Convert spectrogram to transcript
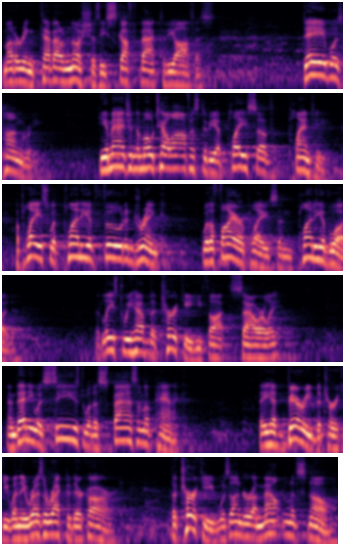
muttering tabarnouche as he scuffed back to the office. Dave was hungry. He imagined the motel office to be a place of plenty, a place with plenty of food and drink, with a fireplace and plenty of wood. At least we have the turkey, he thought sourly. And then he was seized with a spasm of panic. They had buried the turkey when they resurrected their car. The turkey was under a mountain of snow.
